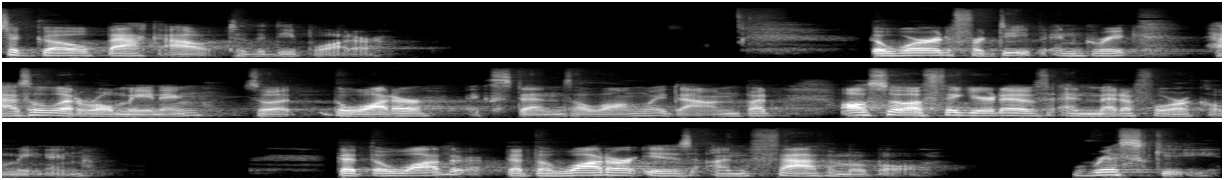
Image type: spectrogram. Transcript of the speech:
to go back out to the deep water. The word for deep in Greek has a literal meaning, so the water extends a long way down, but also a figurative and metaphorical meaning. That the water, that the water is unfathomable, risky,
